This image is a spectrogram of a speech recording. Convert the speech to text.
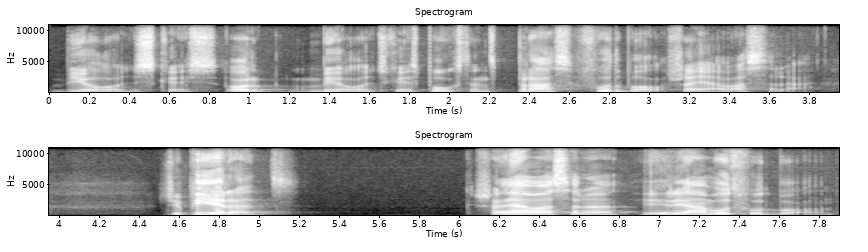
bioloģiskais, or, bioloģiskais pulkstenis prasa futbolu šajā vasarā. Šī pieredze, ka šajā vasarā ir jābūt futbolam.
